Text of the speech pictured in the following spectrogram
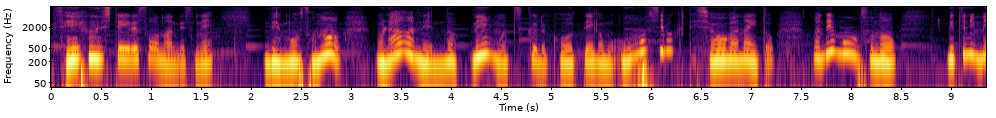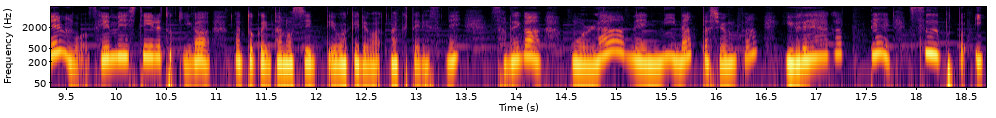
製粉しているそうなんですね。でもそのもうラーメンの麺を作る工程がもう面白くてしょうがないと、まあ、でもその別に麺を製麺している時が、まあ、特に楽しいっていうわけではなくてですね。それがもうラーメンになった瞬間茹で上がってスープと一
